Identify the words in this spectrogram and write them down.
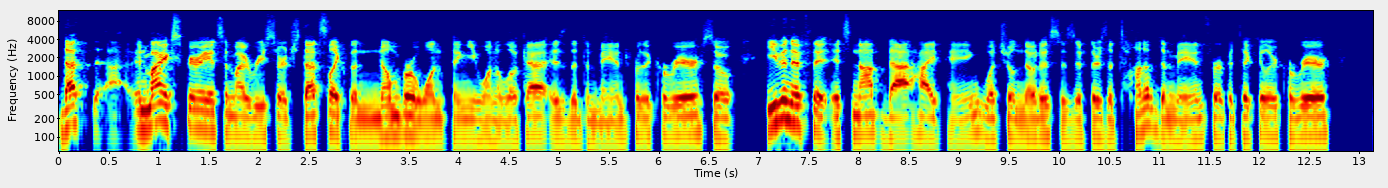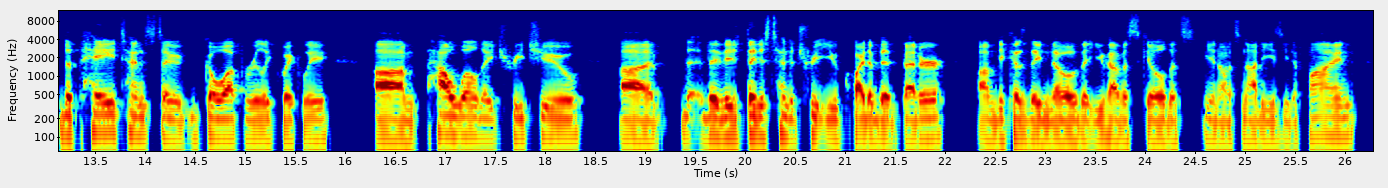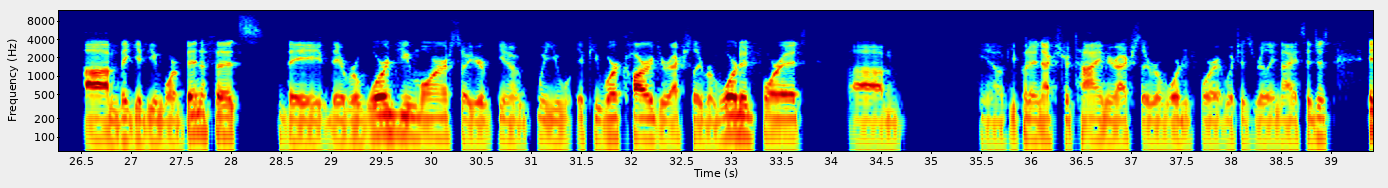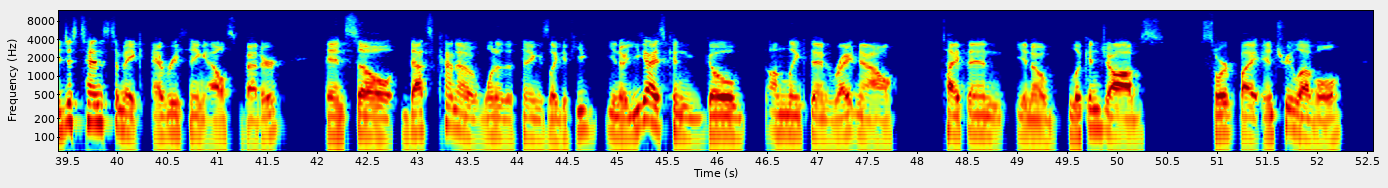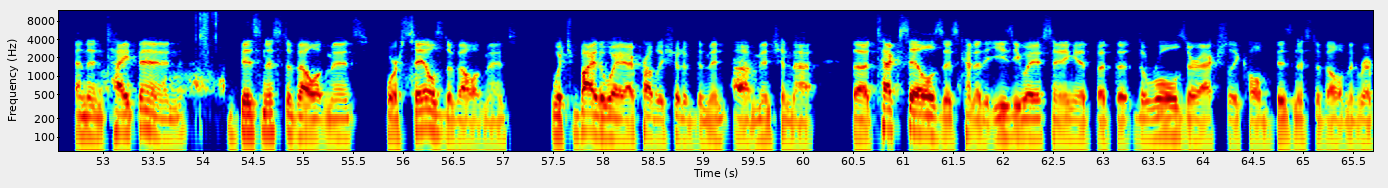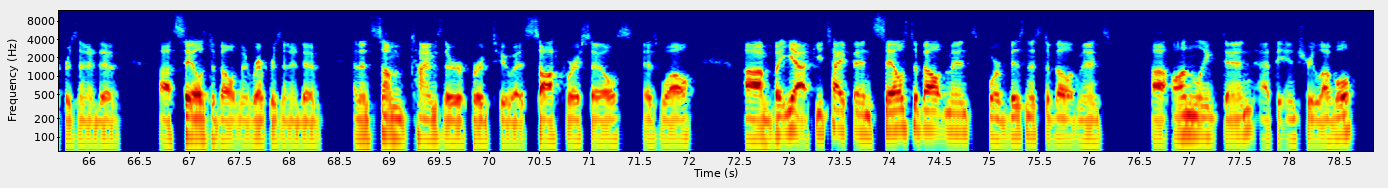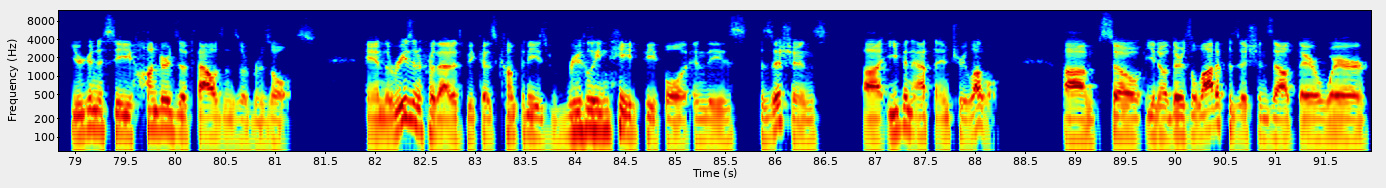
that uh, in my experience and my research that's like the number one thing you want to look at is the demand for the career. So even if it's not that high paying what you'll notice is if there's a ton of demand for a particular career the pay tends to go up really quickly. Um, how well they treat you uh, they, they they just tend to treat you quite a bit better um, because they know that you have a skill that's you know it's not easy to find um, they give you more benefits they they reward you more so you're you know when you if you work hard you're actually rewarded for it. Um, you know if you put in extra time you're actually rewarded for it which is really nice. It just it just tends to make everything else better. And so that's kind of one of the things like if you you know you guys can go on linkedin right now type in you know look in jobs sort by entry level and then type in business development or sales development, which by the way, I probably should have uh, mentioned that. The tech sales is kind of the easy way of saying it, but the, the roles are actually called business development representative, uh, sales development representative, and then sometimes they're referred to as software sales as well. Um, but yeah, if you type in sales development or business development uh, on LinkedIn at the entry level, you're going to see hundreds of thousands of results. And the reason for that is because companies really need people in these positions, uh, even at the entry level. Um, so, you know, there's a lot of positions out there where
